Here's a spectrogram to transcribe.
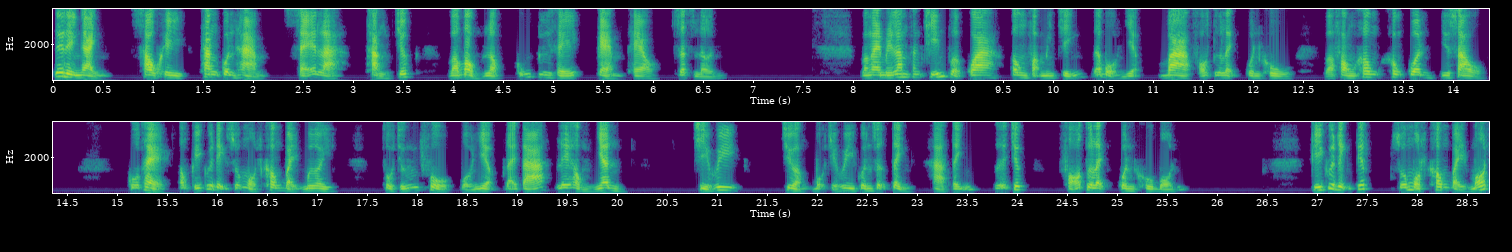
Đây là hình ảnh sau khi thăng quân hàm sẽ là thăng chức và bổng lộc cũng như thế kèm theo rất lớn. Vào ngày 15 tháng 9 vừa qua, ông Phạm Minh Chính đã bổ nhiệm 3 phó tư lệnh quân khu và phòng không không quân như sau. Cụ thể, ông ký quyết định số 1070, Thủ tướng Chính phủ bổ nhiệm Đại tá Lê Hồng Nhân, chỉ huy trưởng Bộ Chỉ huy quân sự tỉnh Hà Tĩnh giữ chức Phó Tư lệnh Quân khu 4. Ký quyết định tiếp số 1071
